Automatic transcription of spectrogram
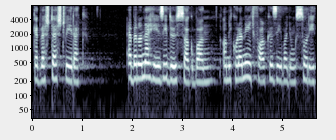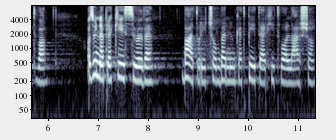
Kedves testvérek, ebben a nehéz időszakban, amikor a négy fal közé vagyunk szorítva, az ünnepre készülve, bátorítson bennünket Péter hitvallása.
